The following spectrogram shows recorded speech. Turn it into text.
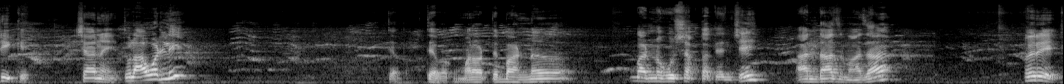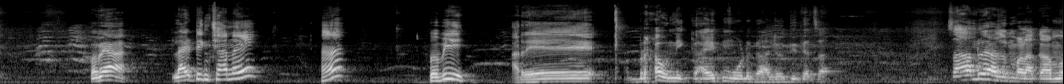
ठीक आहे. छान आहे तुला आवडली? ते बघ ते बघ मला वाटतं भांडणं भांडणं होऊ शकतात त्यांचे. अंदाज माझा. अरे बब्या लाइटिंग छान आहे? हां? बबी अरे ब्राऊनी काय मूड घाली होती त्याचा. चालू आहे अजून मला काम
